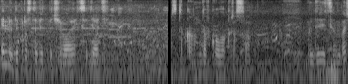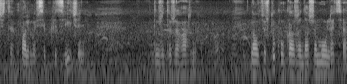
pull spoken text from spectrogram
І люди просто відпочивають, сидять. Ось така довкола краса. Дивіться, бачите, пальми всі підсвічені. Дуже-дуже гарно. На оцю штуку каже, Даша моляться.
